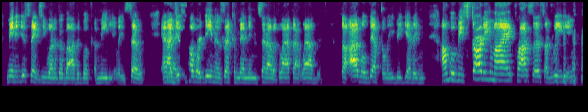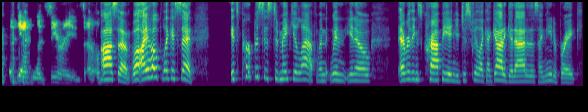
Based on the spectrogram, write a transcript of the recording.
I mean, it just makes you want to go buy the book immediately. So, and right. I just saw where Dina is recommending said I would laugh out loud. So I will definitely be getting. I will be starting my process of reading the Deadwood series. So. Awesome. Well, I hope, like I said, its purpose is to make you laugh when when you know everything's crappy and you just feel like I got to get out of this. I need a break.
